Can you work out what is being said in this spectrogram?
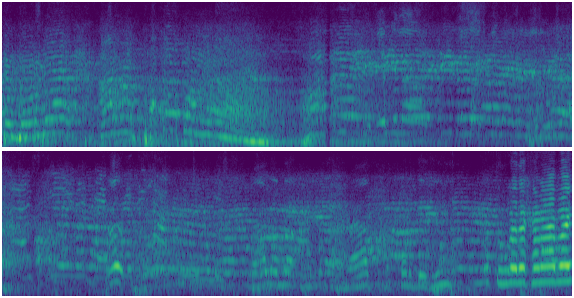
ਤੇ ਜੋੜ ਗਿਆ ਅਰਨ ਫਤਿਹਪੁਰੀਆ ਮੈਂ ਥੱਪੜ ਦੇਖ ਤੂੰ ਕਾ ਦੇਖਣਾ ਹੈ ਬਾਈ?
